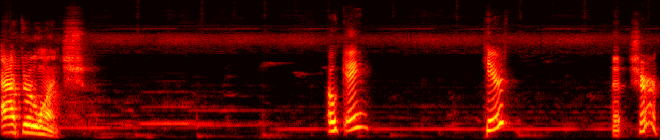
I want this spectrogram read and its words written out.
After lunch. Okay. Here. Uh, sure.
